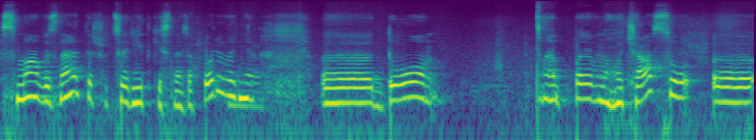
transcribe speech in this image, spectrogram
СМА, ви знаєте, що це рідкісне захворювання. Е, До е, певного часу е,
